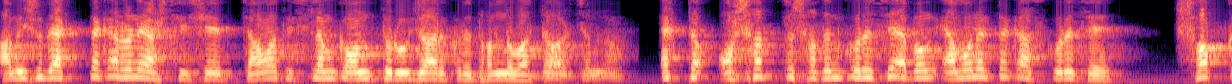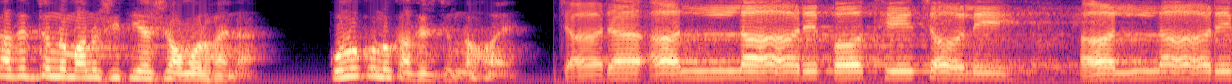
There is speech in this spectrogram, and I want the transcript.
আমি শুধু একটা কারণে আসছি, সে জামাত ইসলামকে অন্তর উজাড় করে ধন্যবাদ দেওয়ার জন্য। একটা অসাধ্য সাধন করেছে এবং এমন একটা কাজ করেছে, সব কাজের জন্য মানুষ ইতিহাসে অমর হয় না। কোনো কোনো কাজের জন্য হয়। যারা আল্লাহর পথে চলে, আল্লাহর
